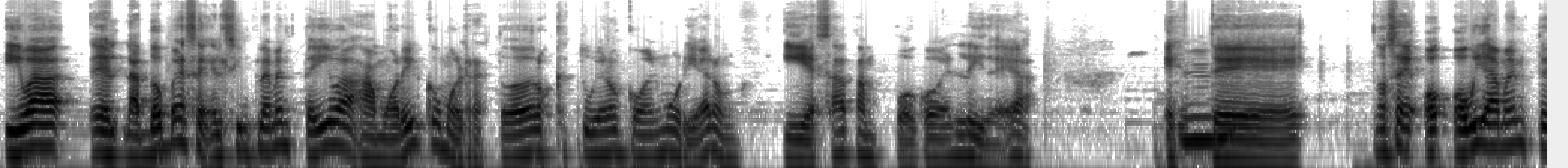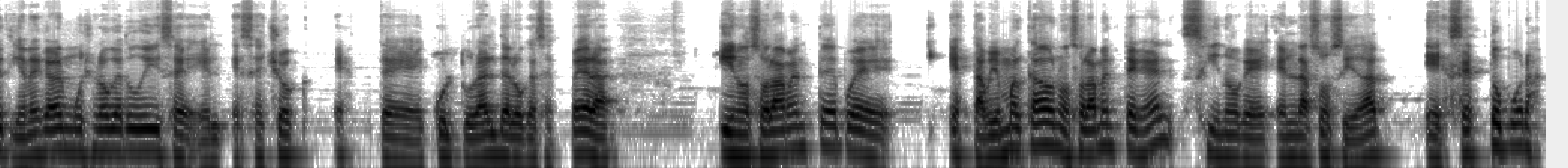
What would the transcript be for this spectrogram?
iba, las dos veces, él simplemente iba a morir como el resto de los que estuvieron con él murieron. Y esa tampoco es la idea. Este, no sé, obviamente tiene que ver mucho lo que tú dices, el, ese shock este, cultural de lo que se espera. Y no solamente, pues, está bien marcado no solamente en él, sino que en la sociedad, excepto por,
